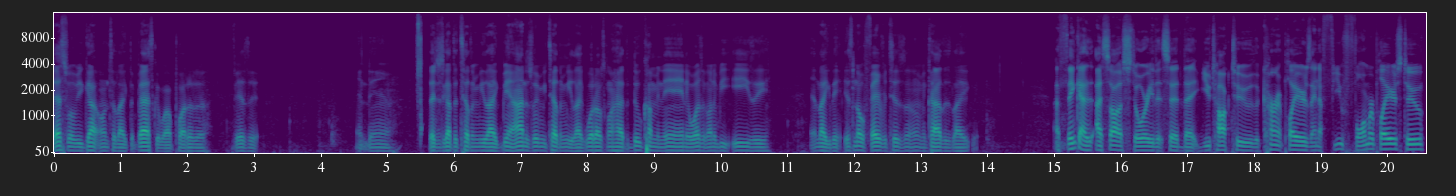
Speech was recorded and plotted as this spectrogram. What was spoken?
that's when we got onto like the basketball part of the visit, and then they just got to telling me like being honest with me, telling me like what I was gonna have to do coming in. It wasn't gonna be easy, and like it's no favoritism in college. Like I think I, I, saw a story that said that you talked to the current players and a few former players too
